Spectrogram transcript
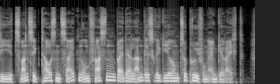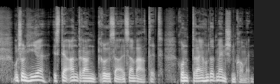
die 20.000 Seiten umfassen, bei der Landesregierung zur Prüfung eingereicht. Und schon hier ist der Andrang größer als erwartet. Rund 300 Menschen kommen.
